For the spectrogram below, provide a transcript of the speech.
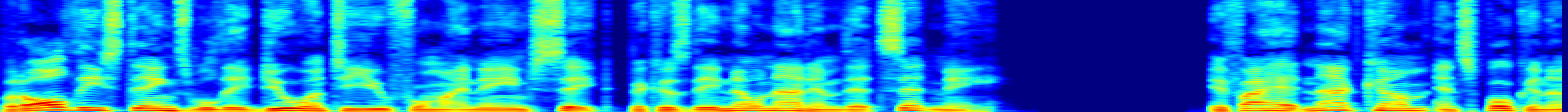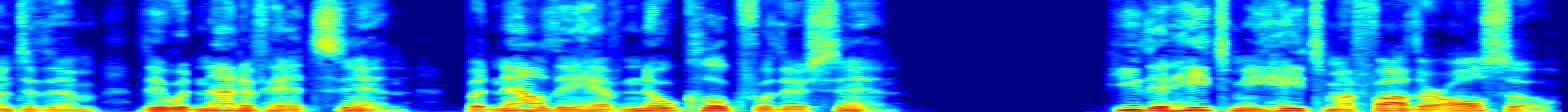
but all these things will they do unto you for my name's sake, because they know not him that sent me. If I had not come and spoken unto them, they would not have had sin, but now they have no cloak for their sin. He that hates me hates my Father also.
